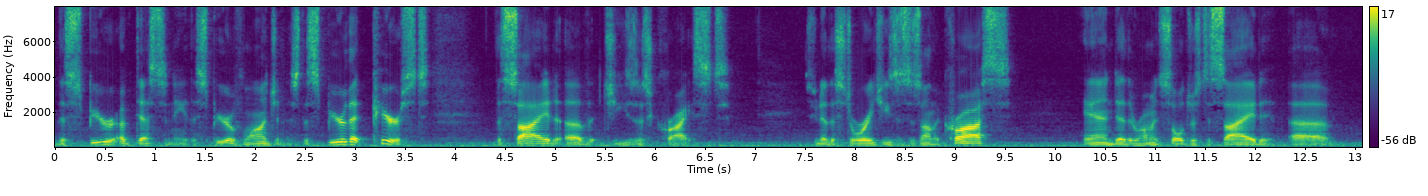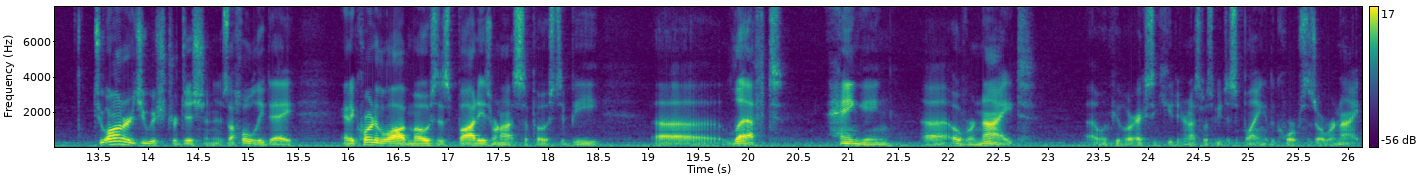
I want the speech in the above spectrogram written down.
the spear of destiny, the spear of Longinus, the spear that pierced the side of Jesus Christ. So you know the story. Jesus is on the cross, and uh, the Roman soldiers decide uh, to honor Jewish tradition. It's a holy day, and according to the law of Moses, bodies were not supposed to be uh, left hanging uh, overnight uh, when people are executed. They're not supposed to be displaying the corpses overnight.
